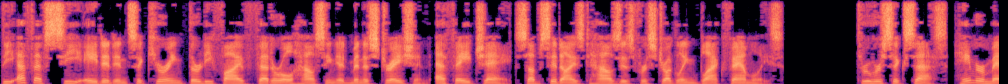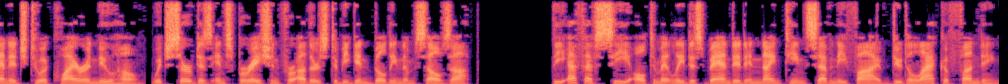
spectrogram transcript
The FFC aided in securing 35 Federal Housing Administration subsidized houses for struggling black families. Through her success, Hamer managed to acquire a new home, which served as inspiration for others to begin building themselves up. The FFC ultimately disbanded in 1975 due to lack of funding.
